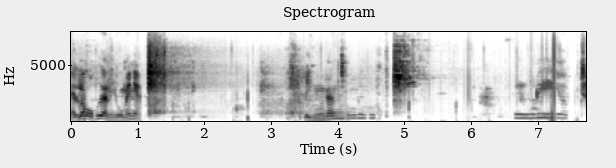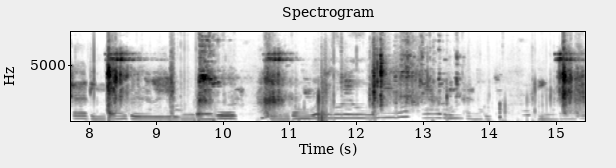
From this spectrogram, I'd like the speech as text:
ฮัลโหลเพื่อนอยู่ไหมเนี่ยลิงกังกูลิงกูเรียบชาลิงกังกูลิงกังกูลิงกังกูลิงกูลิงกูเรียบชาลิงกังกูลิงกังกู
